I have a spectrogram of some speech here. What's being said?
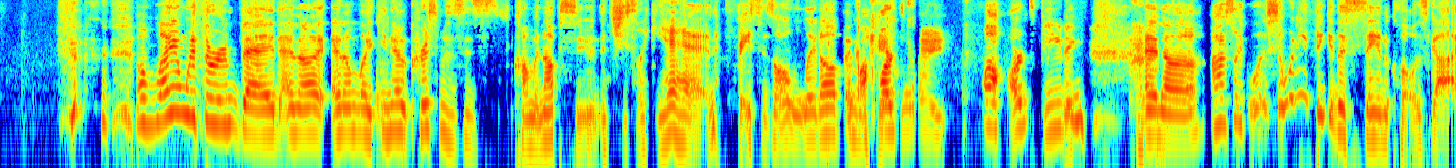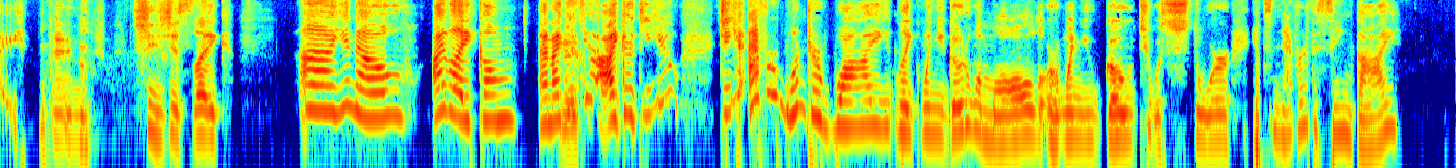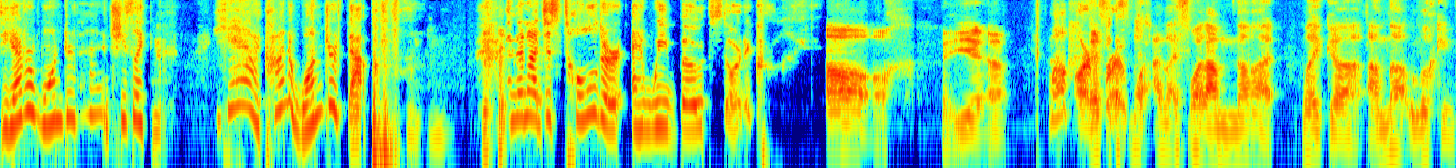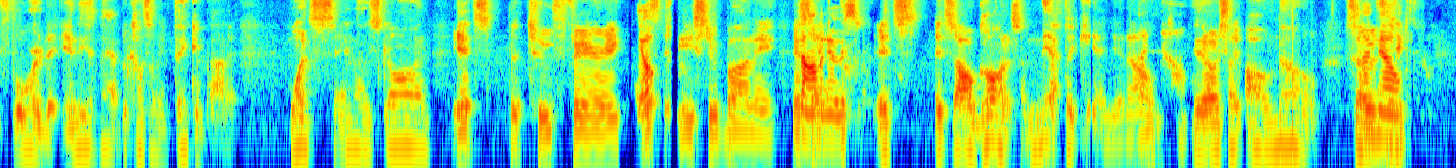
I'm laying with her in bed, and I and I'm like, you know, Christmas is coming up soon, and she's like, yeah, and her face is all lit up, and my heart's wait. my heart's beating, and uh, I was like, well, so what do you think of this Santa Claus guy? And she's just like, uh, you know, I like them. and I go, Yeah. yeah, I go, do you? Do you ever wonder why, like when you go to a mall or when you go to a store, it's never the same guy? Do you ever wonder that? And she's like, Mm. Yeah, I kind of wondered that before. Mhm. And then I just told her, and we both started crying. Oh, yeah. My heart That's, broke. that's what that's what I'm not like. Uh, I'm not looking forward to any of that because I mean, think about it. Once Santa's gone, it's the Tooth Fairy, Yep. it's the Easter Bunny, it's like- Dominoes. it's, it's it's all gone. It's a myth again. You know. know. You know. It's like oh no. So I it's know. like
